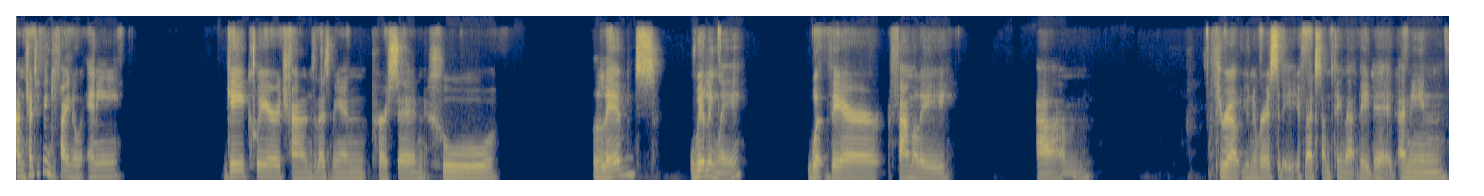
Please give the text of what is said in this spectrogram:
I'm trying to think if I know any gay, queer, trans, lesbian person who lived willingly with their family um, throughout university if that's something that they did. I mean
